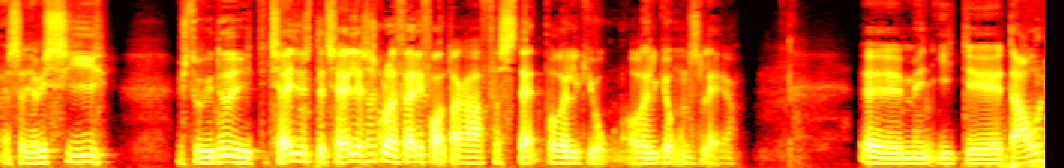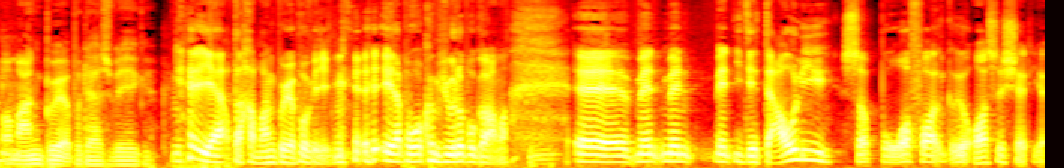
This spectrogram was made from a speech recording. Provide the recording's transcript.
altså jeg vil sige, hvis du vil ned i detaljens detaljer, så skulle du have fat i folk, der har forstand på religion og religionens lære. Øh, men i det daglige... Og mange bøger på deres vægge. ja, der har mange bøger på væggen, eller bruger computerprogrammer. Øh, men, men, men i det daglige, så bruger folk jo også sharia.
